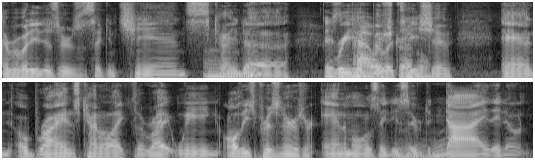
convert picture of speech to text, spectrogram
everybody deserves a second chance kind of rehabilitation and O'Brien's kind of like the right wing. All these prisoners are animals. They deserve to die. They don't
